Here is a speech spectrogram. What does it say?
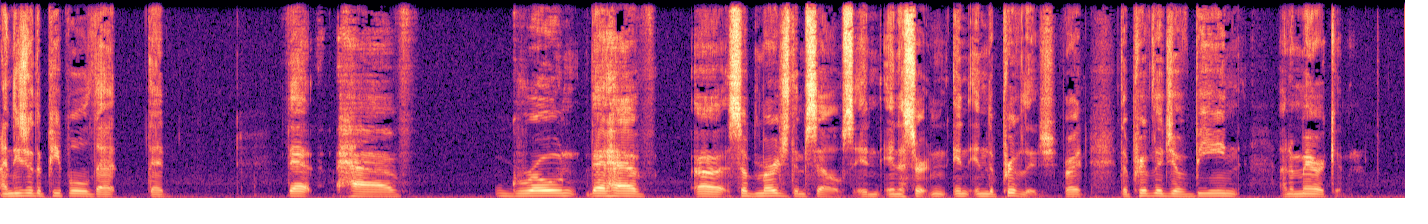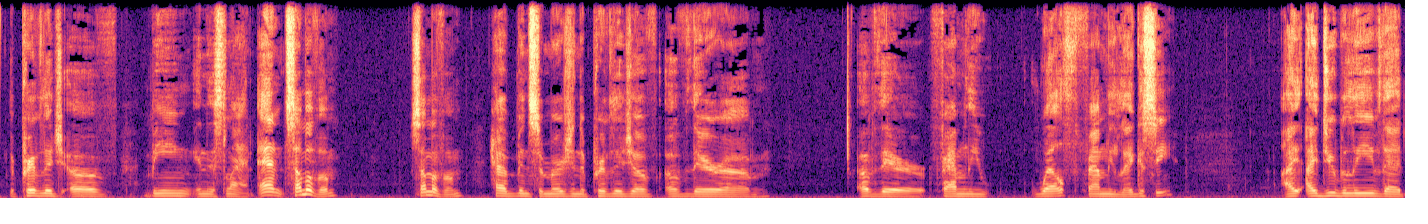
and these are the people that that that have grown that have uh, submerged themselves in in a certain in in the privilege right the privilege of being an american the privilege of being in this land and some of them some of them have been submerged in the privilege of of their um, of their family wealth, family legacy. I I do believe that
